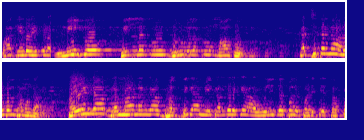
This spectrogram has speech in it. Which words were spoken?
మాకేదో ఇక్కడ మీకు పిల్లలకు గురువులకు మాకు ఖచ్చితంగా అనుబంధం ఉండాలి. భయంగా బ్రహ్మాండంగా భక్తిగా మీకందరికీ ఆ ఉలి దెబ్బలు పడితే తప్ప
